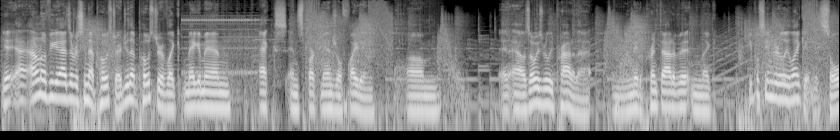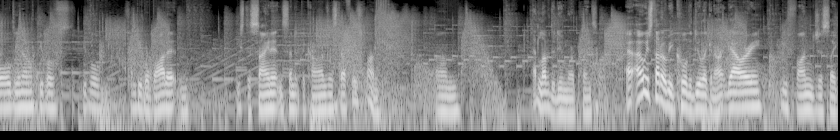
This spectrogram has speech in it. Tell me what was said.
Yeah, I, I don't know if you guys ever seen that poster. I drew that poster of like Mega Man X and Spark Mandrill fighting. Um, and I was always really proud of that. And we made a print out of it, and like people seemed to really like it. And it sold. You know, people, people, some people bought it and used to sign it and send it to cons and stuff. It was fun. Um, I'd love to do more prints. I, I always thought it would be cool to do like an art gallery. It'd be fun, to just like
